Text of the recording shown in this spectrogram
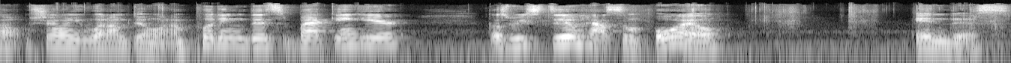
so I'm showing you what I'm doing. I'm putting this back in here because we still have some oil in this.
